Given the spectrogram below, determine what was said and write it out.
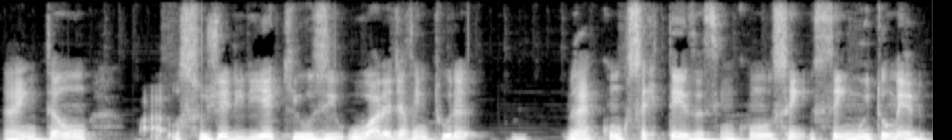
Né? Então, eu sugeriria que use o Hora de Aventura né, com certeza, assim, com, sem, sem muito medo.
